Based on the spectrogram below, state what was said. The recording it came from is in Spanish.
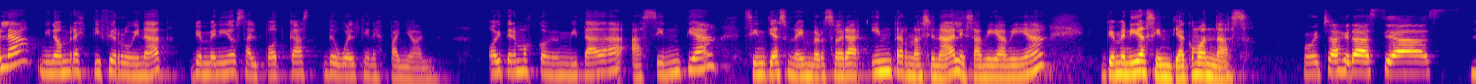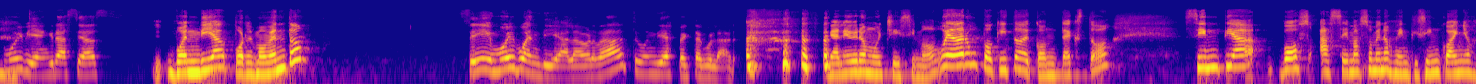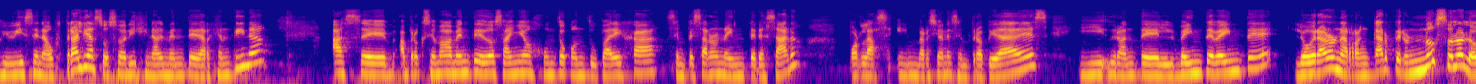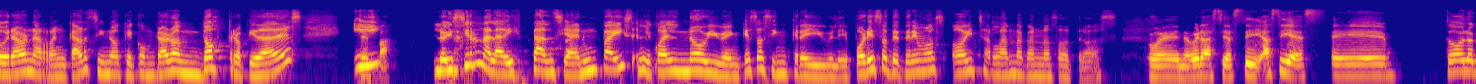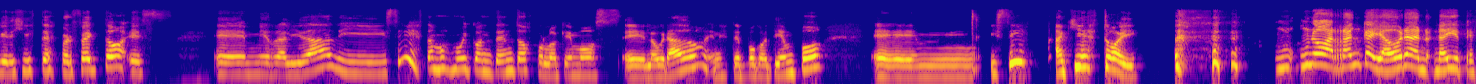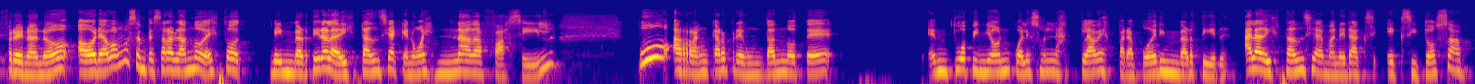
Hola, mi nombre es Tiffy Rubinat. Bienvenidos al podcast de Wealth en Español. Hoy tenemos como invitada a Cintia. Cintia es una inversora internacional, es amiga mía. Bienvenida, Cintia, ¿cómo andás? Muchas gracias. Muy bien, gracias. Buen día por el momento. Sí, muy buen día, la verdad, tuve un día espectacular. Me alegro muchísimo. Voy a dar un poquito de contexto. Cintia, vos hace más o menos 25 años vivís en Australia, sos originalmente de Argentina. Hace aproximadamente dos años, junto con tu pareja, se empezaron a interesar por las inversiones en propiedades y durante el 2020 lograron arrancar, pero no solo lograron arrancar, sino que compraron dos propiedades y lo hicieron a la distancia, en un país en el cual no viven, que eso es increíble. Por eso te tenemos hoy charlando con nosotros. Bueno, gracias, sí, así es. Eh, todo lo que dijiste es perfecto, es eh, mi realidad y sí, estamos muy contentos por lo que hemos eh, logrado en este poco tiempo. y sí, aquí estoy. Uno arranca y ahora nadie te frena, ¿no? Ahora vamos a empezar hablando de esto de invertir a la distancia, que no es nada fácil. ¿Puedo arrancar preguntándote, en tu opinión, cuáles son las claves para poder invertir a la distancia de manera exitosa?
